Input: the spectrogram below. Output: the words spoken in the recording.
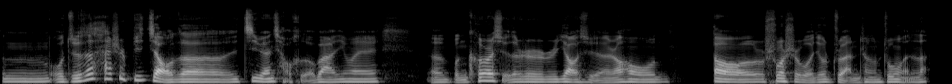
嗯，我觉得还是比较的机缘巧合吧，因为呃，本科学的是药学，然后。到硕士我就转成中文了，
